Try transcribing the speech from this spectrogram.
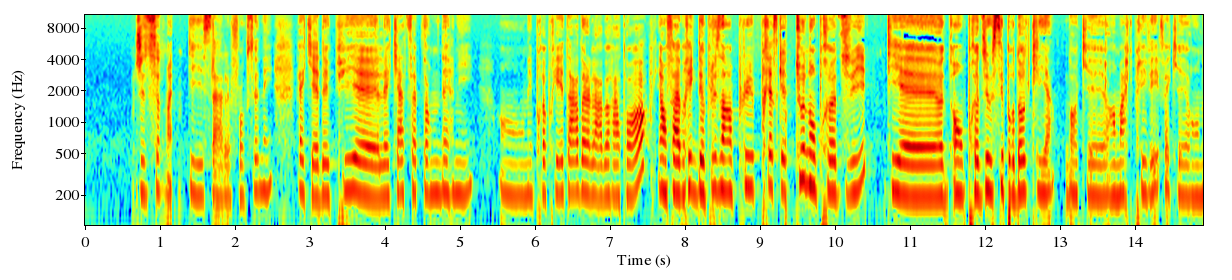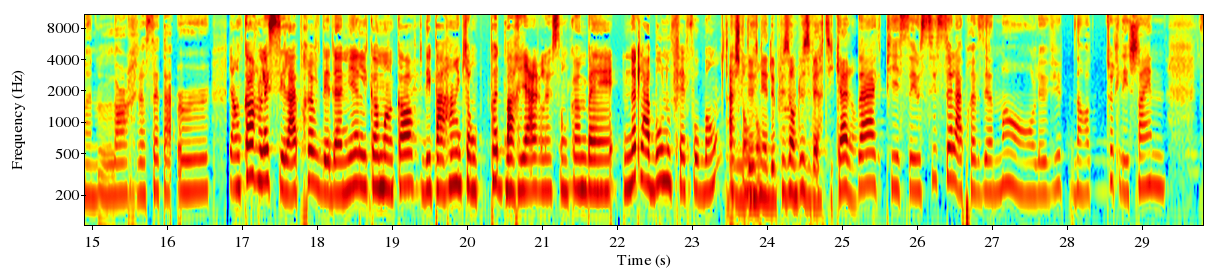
J'ai dit ça de même. Puis ça a fonctionné. Fait que depuis euh, le 4 septembre dernier, on est propriétaire d'un laboratoire et on fabrique de plus en plus presque tous nos produits. Puis euh, on produit aussi pour d'autres clients, donc euh, en marque privée. Fait qu'on a leur recette à eux. Et encore, là, c'est la preuve de Daniel, comme encore, des parents qui n'ont pas de barrière, là, sont comme, ben, notre labo nous fait faux bon, achetons Vous devenez de plus en plus vertical. Exact. Puis c'est aussi ça, l'approvisionnement. On l'a vu dans toutes les chaînes.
